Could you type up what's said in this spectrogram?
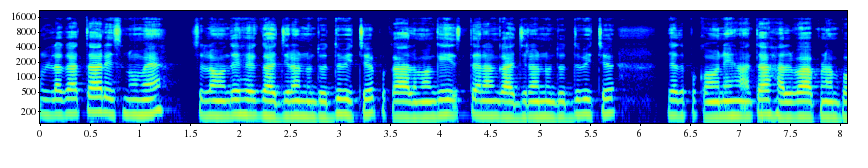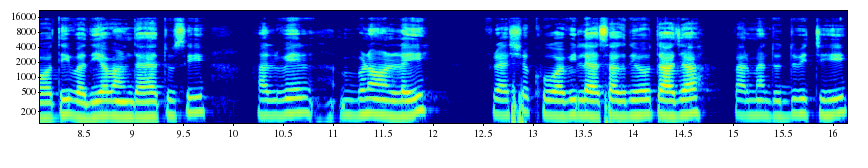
ਹੁਣ ਲਗਾਤਾਰ ਇਸ ਨੂੰ ਮੈਂ ਚਲਾਉਂਦੇ ਹੋਏ ਗਾਜਰਾਂ ਨੂੰ ਦੁੱਧ ਵਿੱਚ ਪਕਾ ਲਵਾਂਗੇ। ਇਸ ਤਰ੍ਹਾਂ ਗਾਜਰਾਂ ਨੂੰ ਦੁੱਧ ਵਿੱਚ ਜਦ ਪਕਾਉਨੇ ਹਾਂ ਤਾਂ ਹਲਵਾ ਆਪਣਾ ਬਹੁਤ ਹੀ ਵਧੀਆ ਬਣਦਾ ਹੈ। ਤੁਸੀਂ ਹਲਵੇ ਬਣਾਉਣ ਲਈ ਫਰੈਸ਼ ਖੋਆ ਵੀ ਲੈ ਸਕਦੇ ਹੋ ਤਾਜ਼ਾ, ਪਰ ਮੈਂ ਦੁੱਧ ਵਿੱਚ ਹੀ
